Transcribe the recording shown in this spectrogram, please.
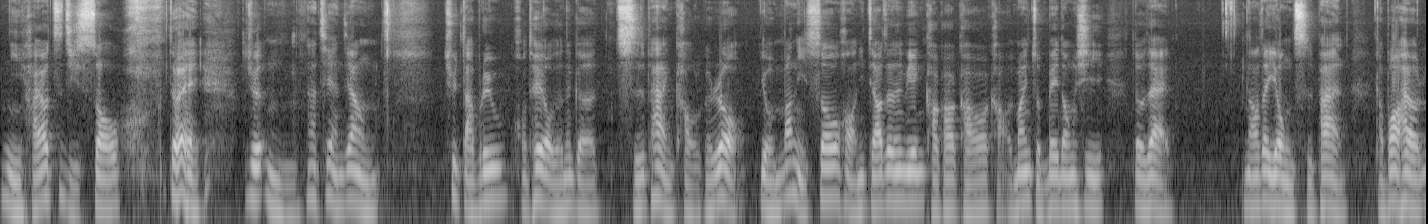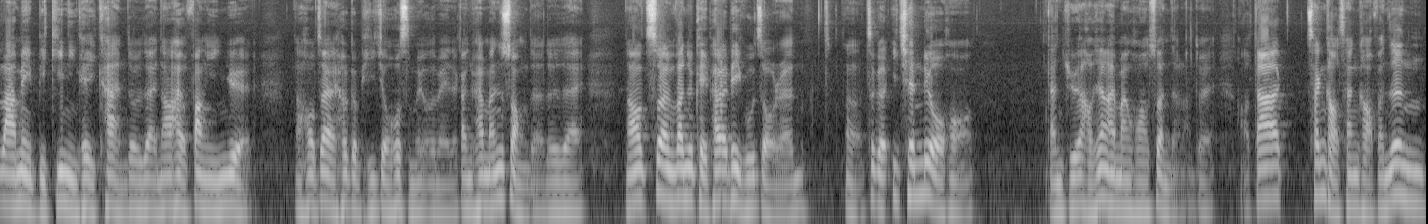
你还要自己收，对，就觉得嗯，那既然这样，去 W Hotel 的那个池畔烤个肉，有人帮你收吼，你只要在那边烤烤烤烤烤，帮你准备东西，对不对？然后在游泳池畔，搞不好还有辣妹比基尼可以看，对不对？然后还有放音乐，然后再喝个啤酒或什么有的没的，感觉还蛮爽的，对不对？然后吃完饭就可以拍拍屁股走人，嗯，这个一千六吼，感觉好像还蛮划算的了，对，好，大家参考参考，反正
